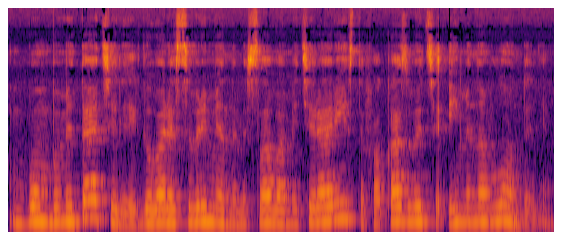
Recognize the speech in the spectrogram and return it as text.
бомбометателей, говоря современными словами террористов, оказывается именно в Лондоне.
